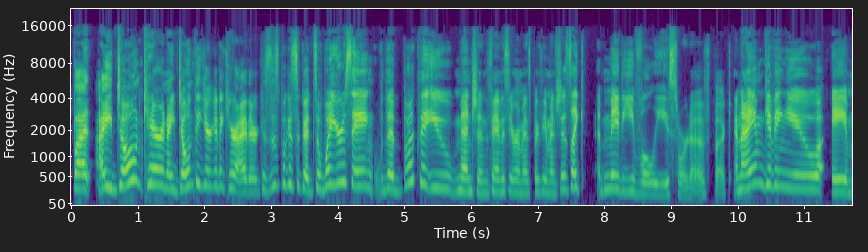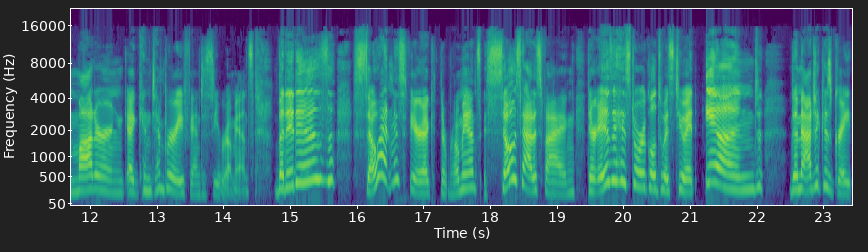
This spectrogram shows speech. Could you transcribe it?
but I don't care, and I don't think you're gonna care either because this book is so good. So what you're saying, the book that you mentioned, the fantasy romance book that you mentioned, is like a medieval-y sort of book, and mm. I am giving you a modern, a contemporary fantasy romance, but it is so atmospheric. The romance is so satisfying. There is a historical twist to it, and the magic is great.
